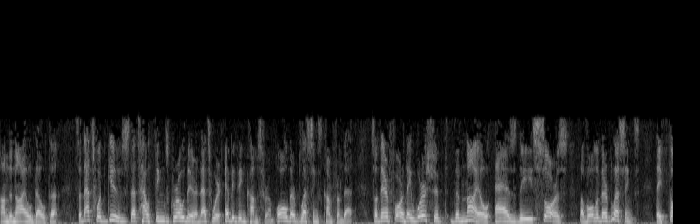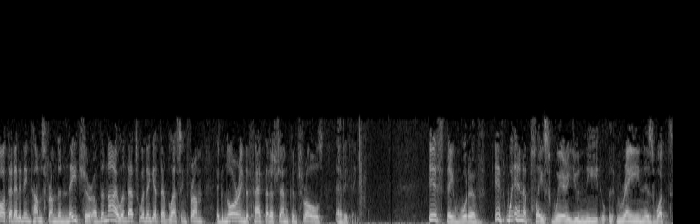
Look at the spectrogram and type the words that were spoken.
on the Nile Delta, so that's what gives, that's how things grow there, and that's where everything comes from. All their blessings come from that. So therefore, they worshipped the Nile as the source of all of their blessings. They thought that everything comes from the nature of the Nile, and that's where they get their blessing from, ignoring the fact that Hashem controls everything. If they would have, if in a place where you need rain is what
